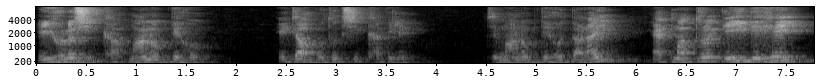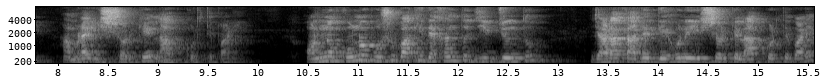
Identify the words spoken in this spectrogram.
এই হলো শিক্ষা, মানব দেহ। এইটা অবধূত শিক্ষা দিলেন যে মানব দেহর দ্বারাই একমাত্র এই দেহেই আমরা ঈশ্বরকে লাভ করতে পারি। অন্য কোনো পশু পাখি দেখান তো জীবজন্তু যারা তাদের দেহ নিয়ে ঈশ্বরকে লাভ করতে পারে?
